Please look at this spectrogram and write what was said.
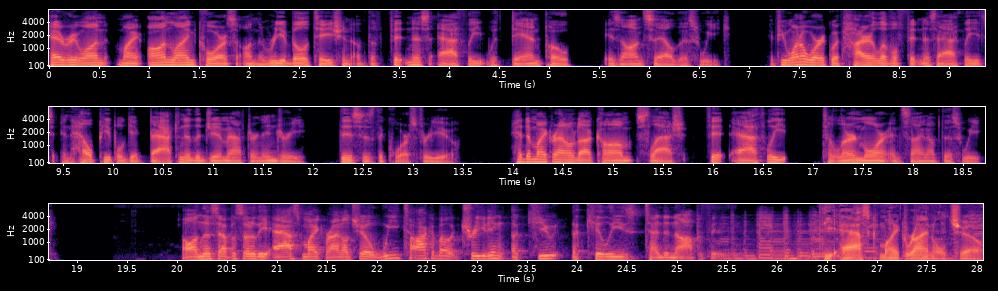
Hey everyone, my online course on the rehabilitation of the fitness athlete with Dan Pope is on sale this week. If you want to work with higher level fitness athletes and help people get back into the gym after an injury, this is the course for you. Head to mikereinold.com slash fit athlete to learn more and sign up this week. On this episode of the Ask Mike Reinold Show, we talk about treating acute Achilles tendinopathy. The Ask Mike Reinold Show.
